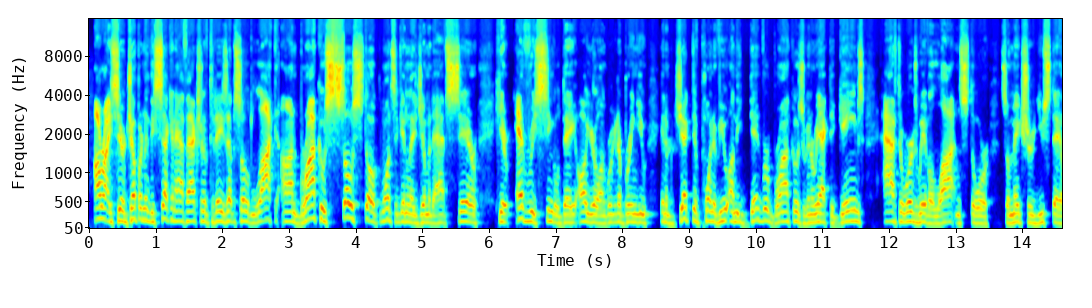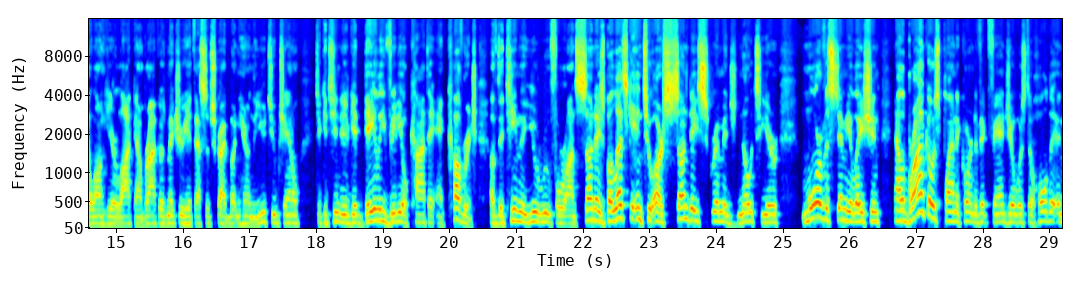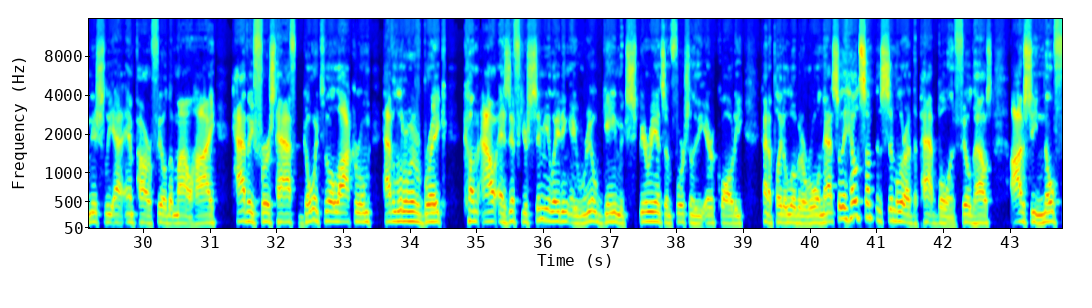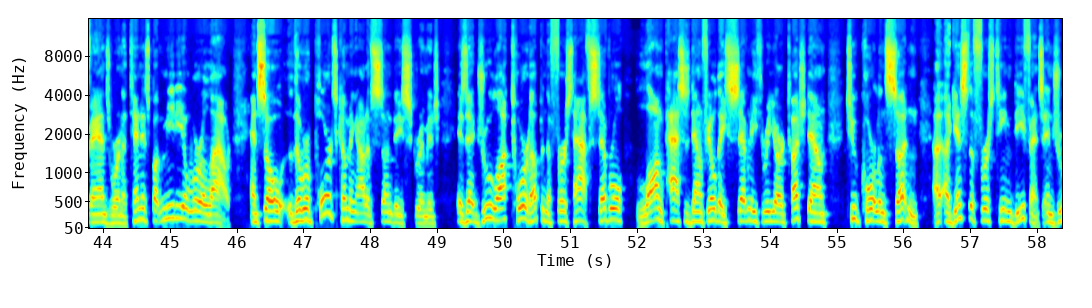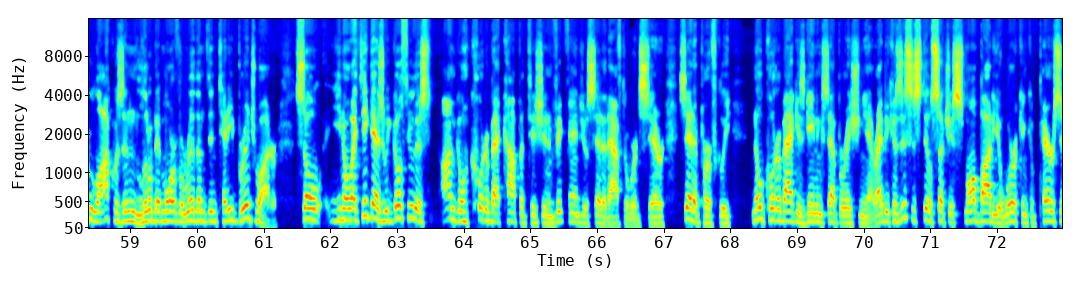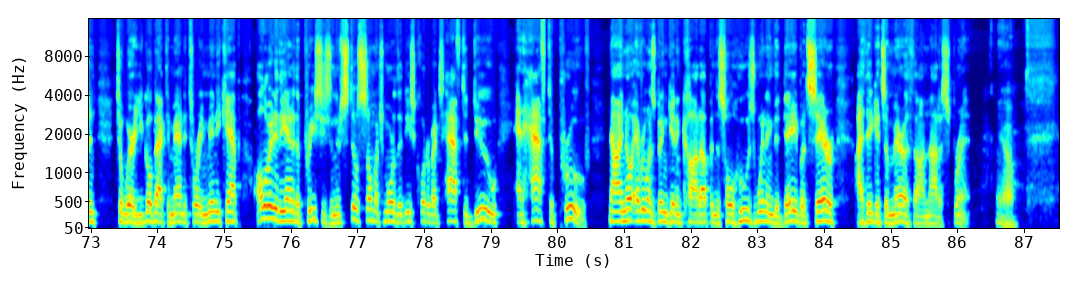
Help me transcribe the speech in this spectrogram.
All right, Sayre, jumping into the second half action of today's episode, Locked on Broncos. So stoked once again, ladies and gentlemen, to have Sayre here every single day, all year long. We're going to bring you an objective point of view on the Denver Broncos. We're going to react to games afterwards. We have a lot in store. So make sure you stay along here, Locked On Broncos. Make sure you hit that subscribe button here on the YouTube channel to continue to get daily video content and coverage of the team that you root for on Sundays. But let's get into our Sunday scrimmage notes here. More of a simulation. Now, the Broncos' plan, according to Vic Fangio, was to hold it initially at Empower Field at Mile High, have a first half, go into the locker room, have a little bit of a break, come out as if you're simulating a real game experience. Unfortunately, the air quality kind of played a little bit of role in that. So they held something similar at the Pat Bull Bowlen Fieldhouse. Obviously, no fans were in attendance, but media were allowed. And so the reports coming out of Sunday's scrimmage is that Drew Lock tore it up in the first half. Several long passes downfield, a 73 yard touchdown to Courtland Sutton uh, against the first team defense. And Drew Lock was in a little bit more of a rhythm than Teddy Bridgewater. So, you know, I think as we go through this ongoing quarterback competition, and Vic Fangio said it afterwards, Sayre said it perfectly no quarterback is gaining separation yet, right? Because this is still such a small body of work in comparison to where you go back to mandatory minicamp all the way to the end of the preseason. There's still so much more that these quarterbacks have to do and have to prove. Now, I know everyone's been getting caught up in this whole who's winning the day, but Sayre, I think it's a marathon, not a sprint. Yeah.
